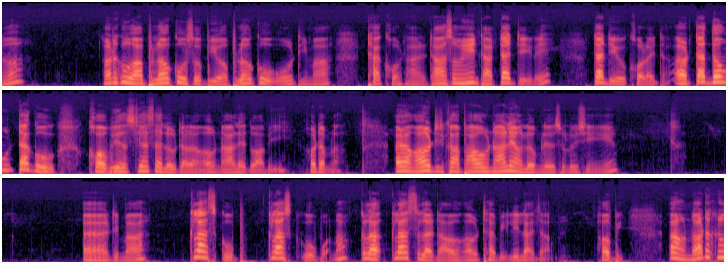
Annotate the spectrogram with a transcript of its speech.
နော်နောက်တစ်ခုက block code ဆိုပြီးတော့ block code ကိုဒီမှာထပ်ခေါ်ထားတယ်ဒါဆိုရင်ဒါတက်တယ်လေတက်တွေကိုခေါ်လိုက်တာအဲ့တော့တက်သုံးတက်ကိုခေါ်ပြီးတော့ CSS လောက်တာတော့ငါတို့နားလည်သွားပြီဟုတ်တယ်မလားအဲ့တော့ငါတို့ဒီတစ်ခါဘာကိုနားလည်အောင်လုပ်မလဲဆိုလို့ရှိရင်အဲဒီမှာ class ကို class ကိုပေါ့နော် class class selector ကိုငါတို့ထပ်ပြီးလေ့လာကြမယ်ဟုတ်ပြီအဲ့တော့နောက်တစ်ခု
